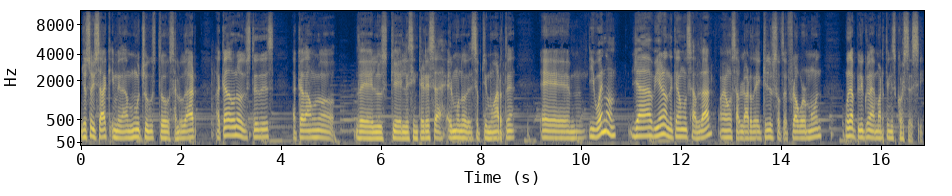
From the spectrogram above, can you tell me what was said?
Yo soy Zach y me da mucho gusto saludar a cada uno de ustedes, a cada uno de los que les interesa el mundo del séptimo arte. Eh, y bueno, ya vieron de qué vamos a hablar. Hoy vamos a hablar de Killers of the Flower Moon, una película de Martin Scorsese.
